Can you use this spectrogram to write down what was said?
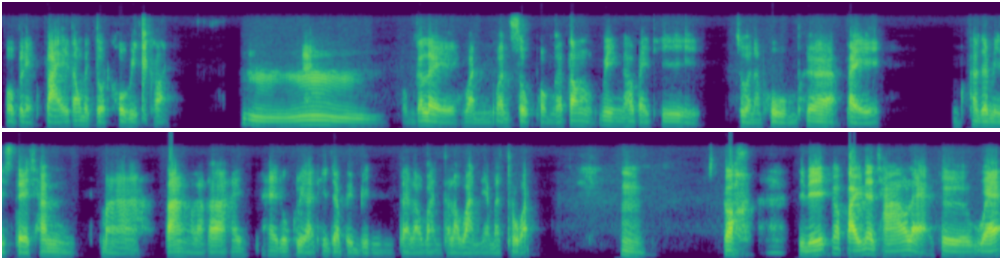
โอเปเรตไฟล์ต้องไปตรวจโควิดก่อนอืม ก็เลยวันวันศุกร์ผมก็ต้องวิ่งเข้าไปที่สุวรรณภูมิเพื่อไปก็จะมีสเตชันมาตั้งแล้วก็ให้ให้ลูกเรือที่จะไปบินแต่ละวันแต่ละวันเนี่ยมาตรวจ อืม ก็ทีนี้ก็ไปเนี่ยเช้าแหละ คือแวะ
